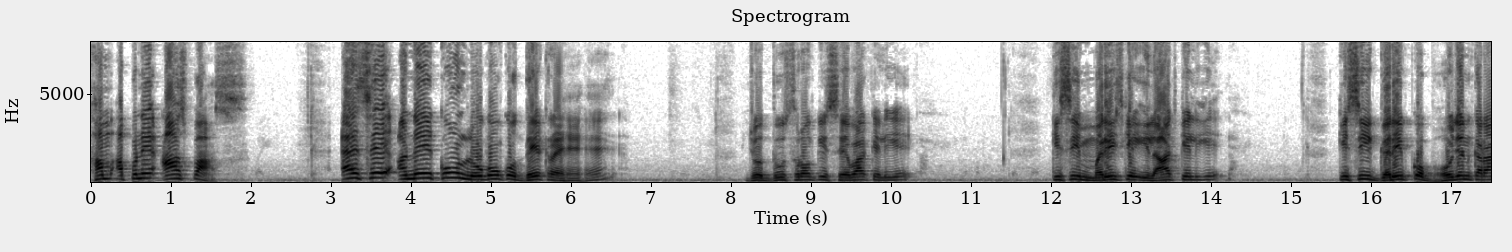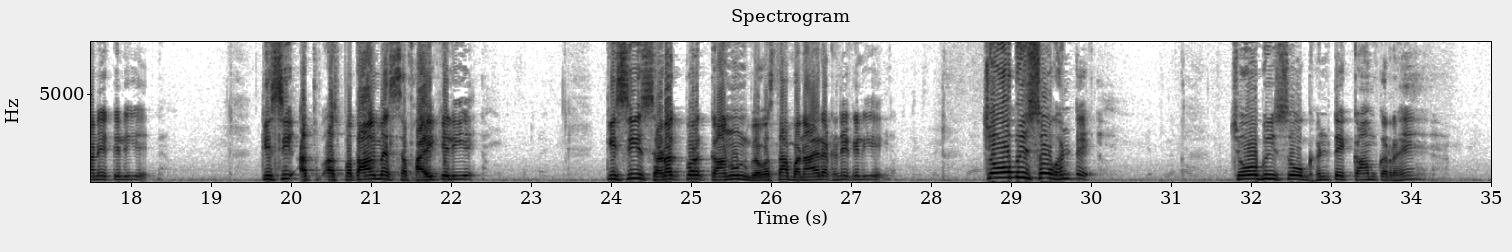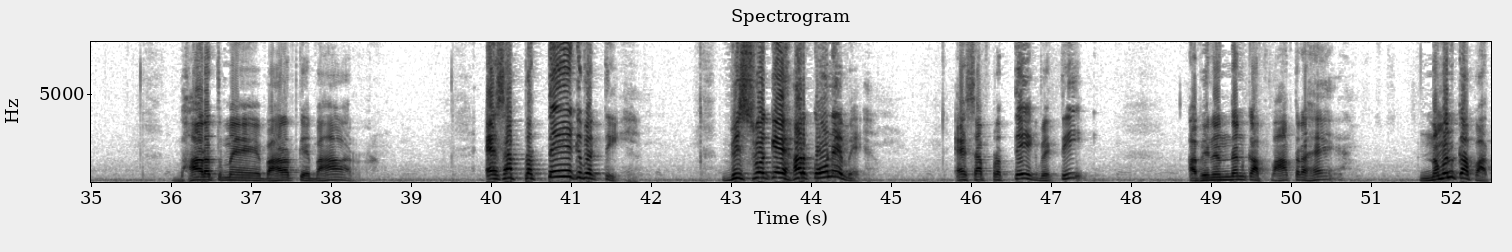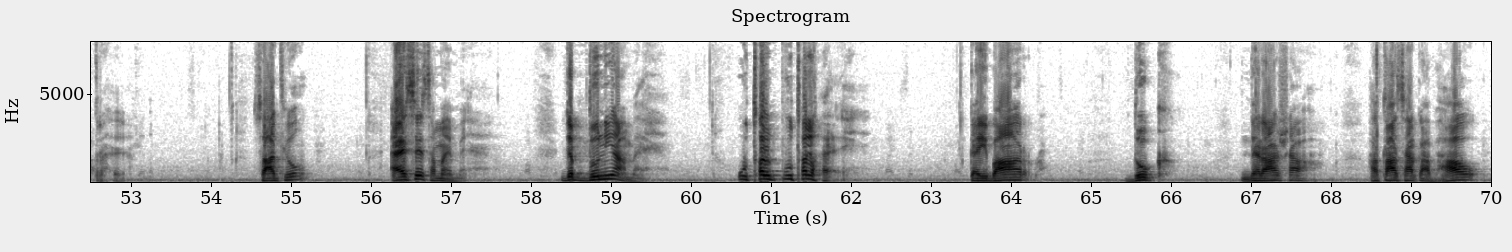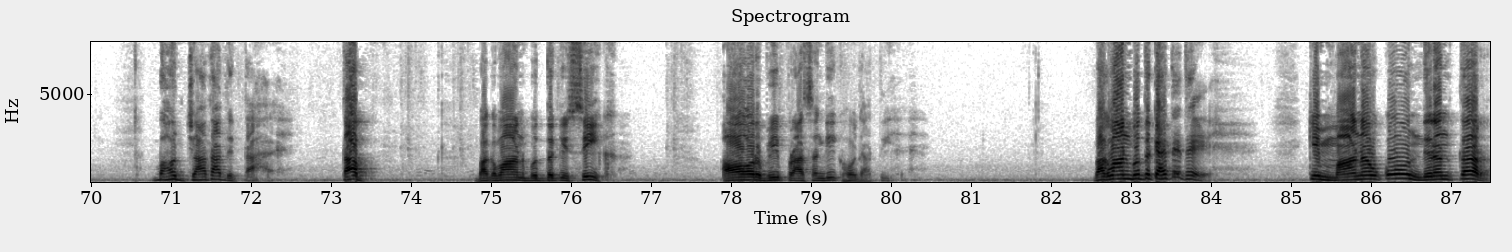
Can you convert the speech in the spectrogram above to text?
हम अपने आसपास ऐसे अनेकों लोगों को देख रहे हैं जो दूसरों की सेवा के लिए, किसी मरीज़ के इलाज के लिए, किसी गरीब को भोजन कराने के लिए, किसी अस्पताल में सफ़ाई के लिए, किसी सड़क पर कानून व्यवस्था बनाए रखने के लिए चौबीसों घंटे चौबीसों घंटे काम कर रहे हैं। भारत में, भारत के बाहर, ऐसा प्रत्येक व्यक्ति विश्व के हर कोने में, ऐसा प्रत्येक व्यक्ति अभिनंदन का पात्र है, नमन का पात्र है। साथियों, ऐसे समय में जब दुनिया में उथल पुथल है, कई बार दुख, निराशा, हताशा का भाव बहुत ज़्यादा दिखता है। तब भगवान बुद्ध की सीख और भी प्रासंगिक हो जाती है। भगवान बुद्ध कहते थे कि मानव को निरंतर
